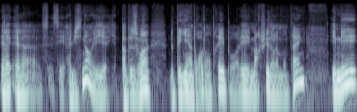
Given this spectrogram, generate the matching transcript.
Elle, elle c'est hallucinant. Il n'y a, pas besoin de payer un droit d'entrée pour aller marcher dans la montagne. Et mais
